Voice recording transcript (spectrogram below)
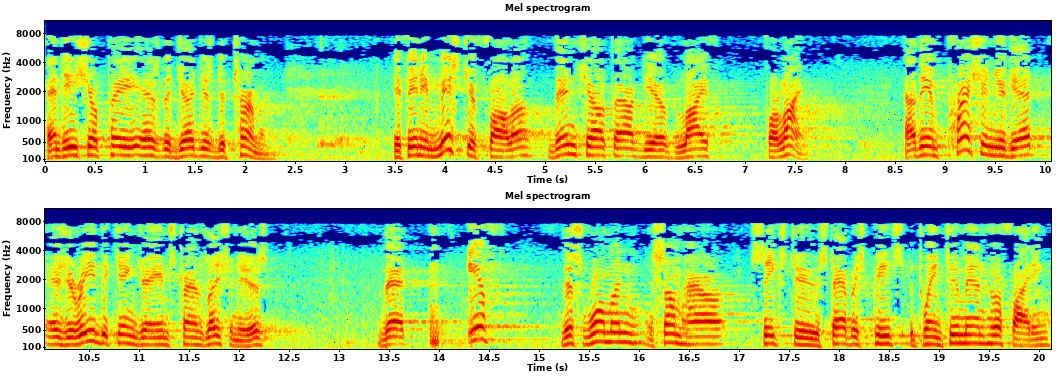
and he shall pay as the judges determine. If any mischief follow, then shalt thou give life for life. Now the impression you get as you read the King James translation is that if this woman somehow seeks to establish peace between two men who are fighting,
